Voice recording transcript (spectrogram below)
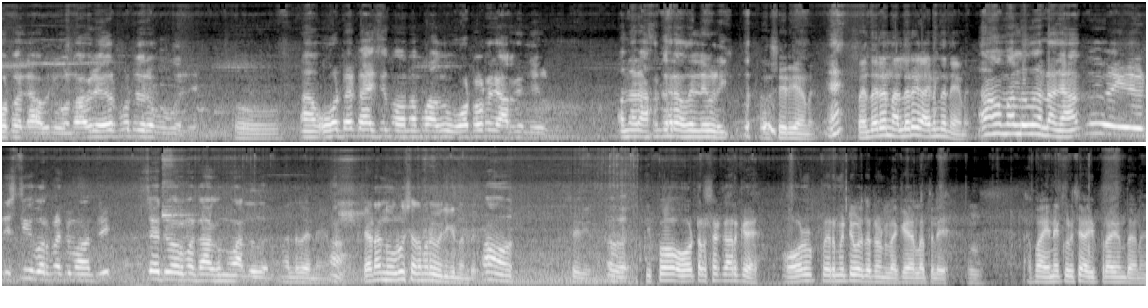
ഓട്ടോ അല്ല അവർ പോകുന്നത്. അവർ എയർപോർട്ട് വരെ പോകുമല്ലേ ഓ. ആ ഓട്ടോ ടാക്സി എന്ന് പറഞ്ഞപ്പോൾ അത് ഓട്ടോയുടെ ചാർജ് അല്ലേ ഉള്ളൂ. അന്നേരം ആൾക്കാർ അതല്ലേ വിളിക്കുന്നത്. ശരിയാണ്. എന്തായാലും നല്ലൊരു കാര്യം തന്നെയാണ്. ആ നല്ലത് തന്നെ. ഞങ്ങൾക്ക് ഡിസ്ട്രിക്ട് പെർമിറ്റ് മാറ്റി സ്റ്റേറ്റ് ഗവൺമെന്റ് ആകുന്നു നല്ലത്. നല്ലത് തന്നെയാണ് ചേട്ടാ നൂറ് ശതമാനം യോജിക്കുന്നുണ്ട്. ആ. ശരി. അതെ. ഇപ്പോൾ ഓട്ടോറിക്ഷക്കാർക്ക് ഓൾ പെർമിറ്റ് കൊടുത്തിട്ടുണ്ടല്ലോ കേരളത്തിലെ. അപ്പൊ അതിനെക്കുറിച്ച് അഭിപ്രായം എന്താണ്?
